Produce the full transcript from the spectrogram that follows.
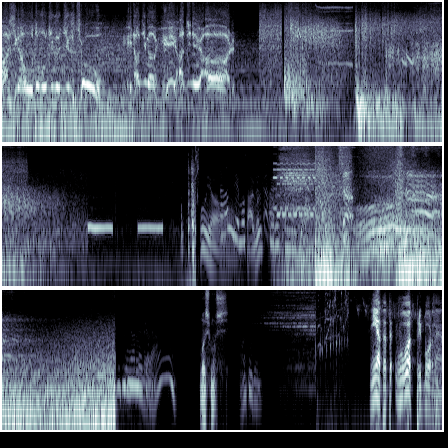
わしが男塾塾長枝島平八であるもしもし。 Нет, это... Вот приборная.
